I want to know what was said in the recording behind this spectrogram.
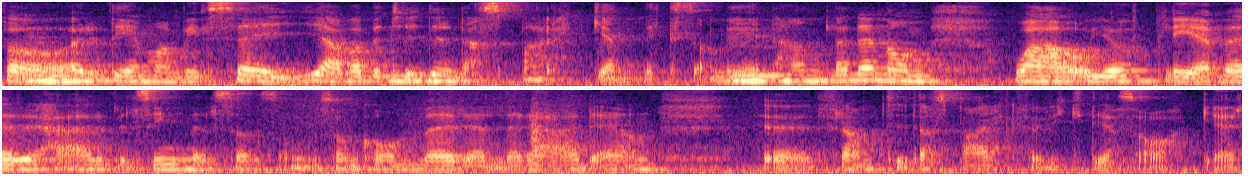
för mm. det man vill säga? Vad betyder mm. den där sparken? Liksom? Mm. Handlar den om wow, jag upplever här välsignelsen som, som kommer eller är det en eh, framtida spark för viktiga saker?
